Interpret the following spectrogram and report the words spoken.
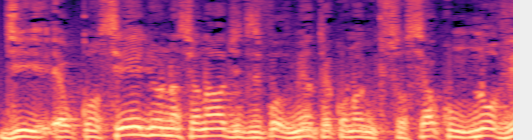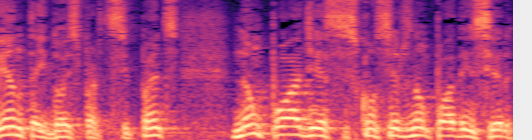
de é o Conselho Nacional de Desenvolvimento Econômico e Social com 92 participantes, não pode esses conselhos não podem ser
